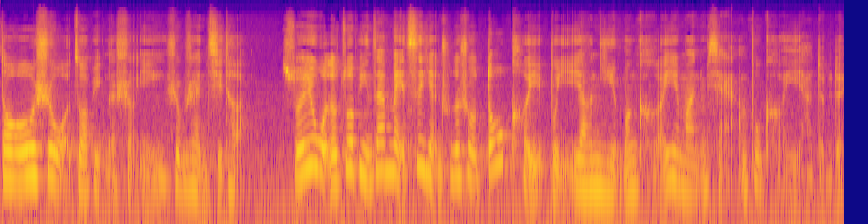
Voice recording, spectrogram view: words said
都是我作品的声音，是不是很奇特？所以我的作品在每次演出的时候都可以不一样。你们可以吗？你们显然不可以啊，对不对？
